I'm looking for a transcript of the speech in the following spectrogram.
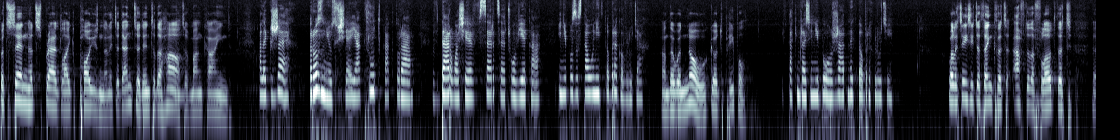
But sin had spread like poison and it had entered into the heart of mankind. Ale grzech rozniósł się jak trutka, która wdarła się w serce człowieka i nie pozostało nic dobrego w ludziach. And there were no good people. Takim razie nie było żadnych dobrych ludzi. Well, it's easy to think that after the flood that uh,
